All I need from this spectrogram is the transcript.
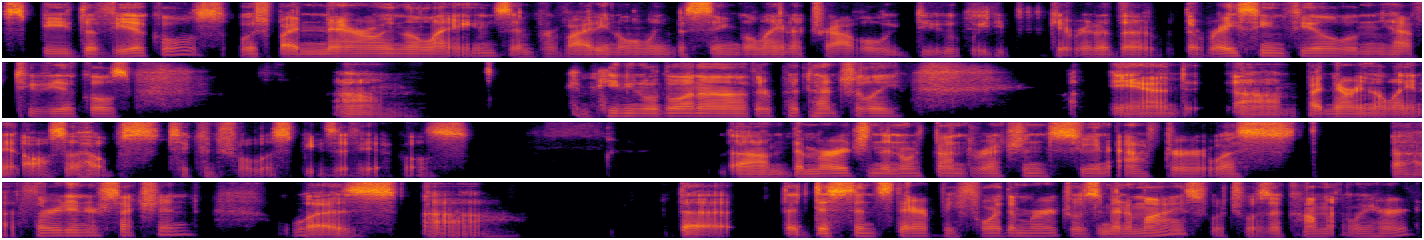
speed of vehicles, which by narrowing the lanes and providing only the single lane of travel, we do, we get rid of the, the racing feel when you have two vehicles um, competing with one another potentially. And um, by narrowing the lane, it also helps to control the speeds of vehicles. Um, the merge in the northbound direction soon after West uh, Third intersection was uh, the the distance there before the merge was minimized, which was a comment we heard.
